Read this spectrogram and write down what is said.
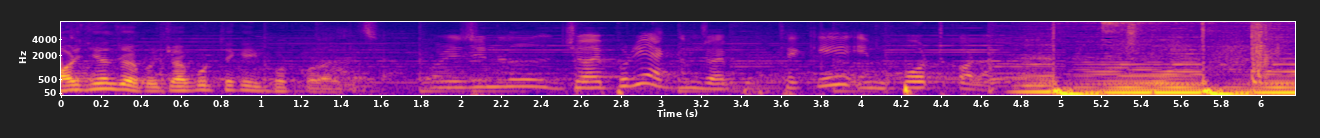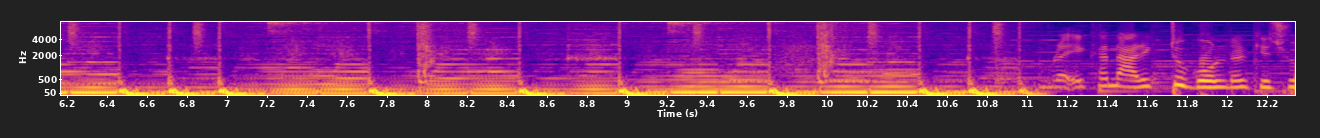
অরিজিনাল জয়পুর জয়পুর থেকে ইম্পোর্ট করা আচ্ছা অরিজিনাল জয়পুরি একদম জয়পুর থেকে ইম্পোর্ট করা। আমরা এখানে আরেকটু গোল্ডের কিছু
